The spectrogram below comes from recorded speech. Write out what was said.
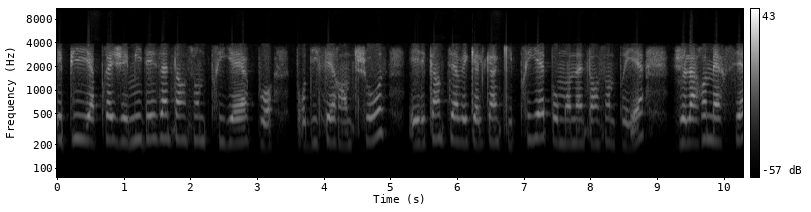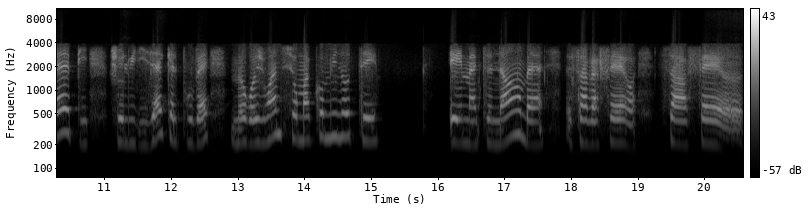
Et puis après, j'ai mis des intentions de prière pour, différentes choses. Et quand il y avait quelqu'un qui priait pour mon intention de prière, je la remerciais et puis je lui disais qu'elle pouvait me rejoindre sur ma communauté. Et maintenant, ben, ça va faire, ça fait, euh,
